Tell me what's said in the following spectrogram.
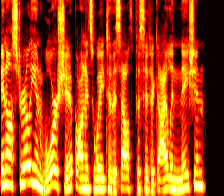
An Australian warship on its way to the South Pacific island nation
